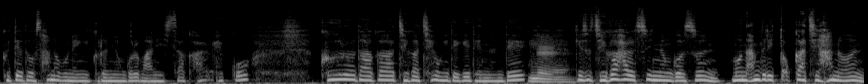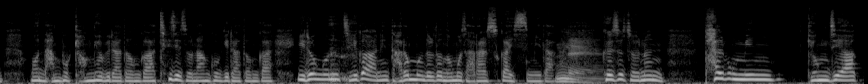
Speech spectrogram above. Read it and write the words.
그때도 산업은행이 그런 연구를 많이 시작했고 그러다가 제가 채용이 되게 됐는데 네. 그래서 제가 할 수 있는 것은 뭐 남들이 똑같이 하는 뭐 남북 경협이라던가 체제 전환국이라던가 이런 거는 제가 아닌 다른 분들도 너무 잘할 수가 있습니다. 네. 그래서 저는 탈북민 경제학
